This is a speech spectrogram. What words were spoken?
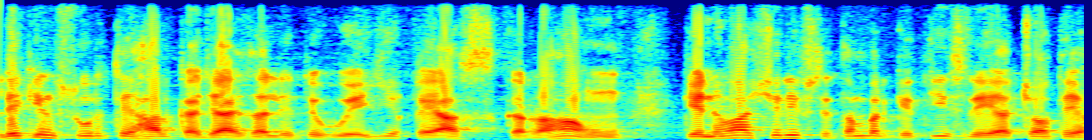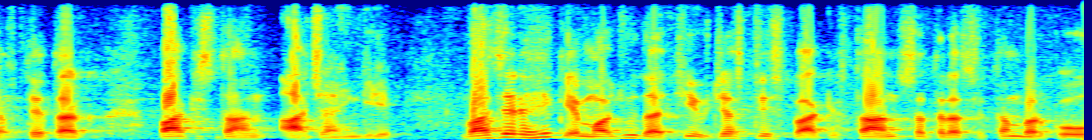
लेकिन सूरत हाल का जायज़ा लेते हुए ये कयास कर रहा हूँ कि नवाज़ शरीफ सितंबर के तीसरे या चौथे हफ़्ते तक पाकिस्तान आ जाएँगे। वाज रहे कि मौजूदा चीफ जस्टिस पाकिस्तान 17 सितंबर को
